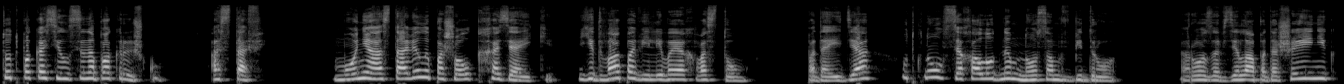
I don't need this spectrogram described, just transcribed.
Тот покосился на покрышку. «Оставь!» Моня оставил и пошел к хозяйке, едва повиливая хвостом. Подойдя, уткнулся холодным носом в бедро. Роза взяла подошейник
